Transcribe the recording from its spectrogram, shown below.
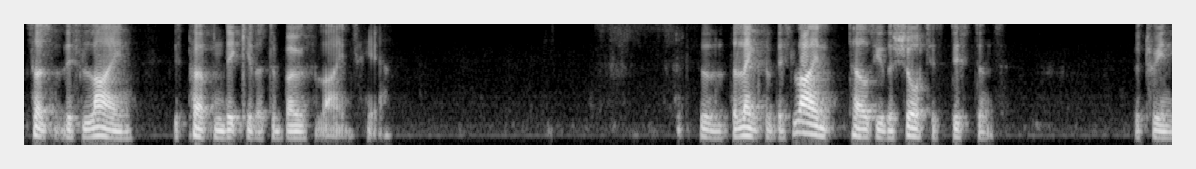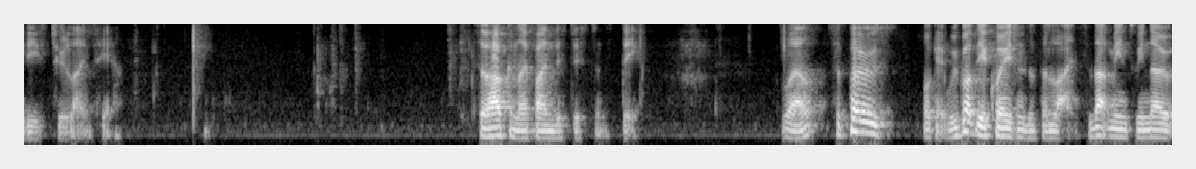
such that this line is perpendicular to both lines here. So the length of this line tells you the shortest distance between these two lines here. So how can I find this distance d? Well, suppose Okay, we've got the equations of the line, so that means we know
